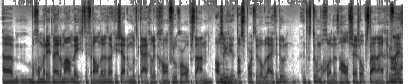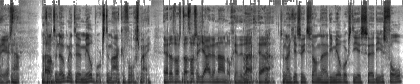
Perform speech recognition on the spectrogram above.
ehm, begon mijn ritme helemaal een beetje te veranderen. En toen dacht ik, ja, dan moet ik eigenlijk gewoon vroeger opstaan... als Mhm. ik die- dat sporten wil blijven doen. En toen begon het half zes opstaan eigenlijk Ah, voor ja, het eerst. Ja. Dat had Ehm, toen ook met de mailbox te maken, volgens mij. dat, was, dat was het jaar daarna nog inderdaad. Ah, ja. ja. Toen had je zoiets van, eh, die mailbox die is, eh, die is vol.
